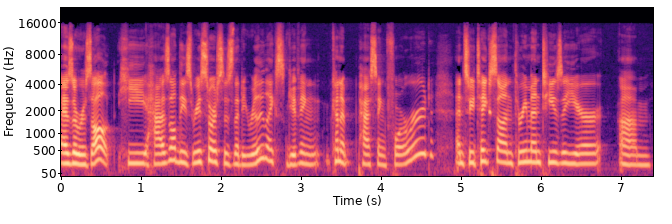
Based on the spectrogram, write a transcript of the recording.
as a result, he has all these resources that he really likes giving, kind of passing forward. And so he takes on three mentees a year. Um,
